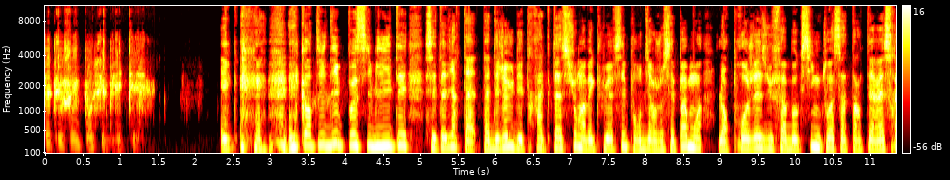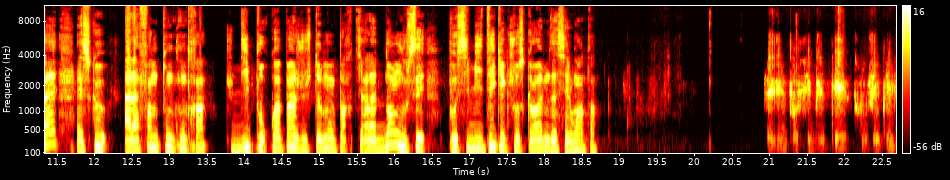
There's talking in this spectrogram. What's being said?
C'est toujours une possibilité. Et, et, quand tu dis possibilité, c'est-à-dire tu as, déjà eu des tractations avec l'UFC pour dire, je sais pas moi, leur projet du Boxing, toi ça t'intéresserait? Est-ce que à la fin de ton contrat, tu te dis pourquoi pas justement partir là-dedans ou c'est possibilité quelque chose quand même d'assez lointain? C'est une possibilité, comme j'ai dit.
